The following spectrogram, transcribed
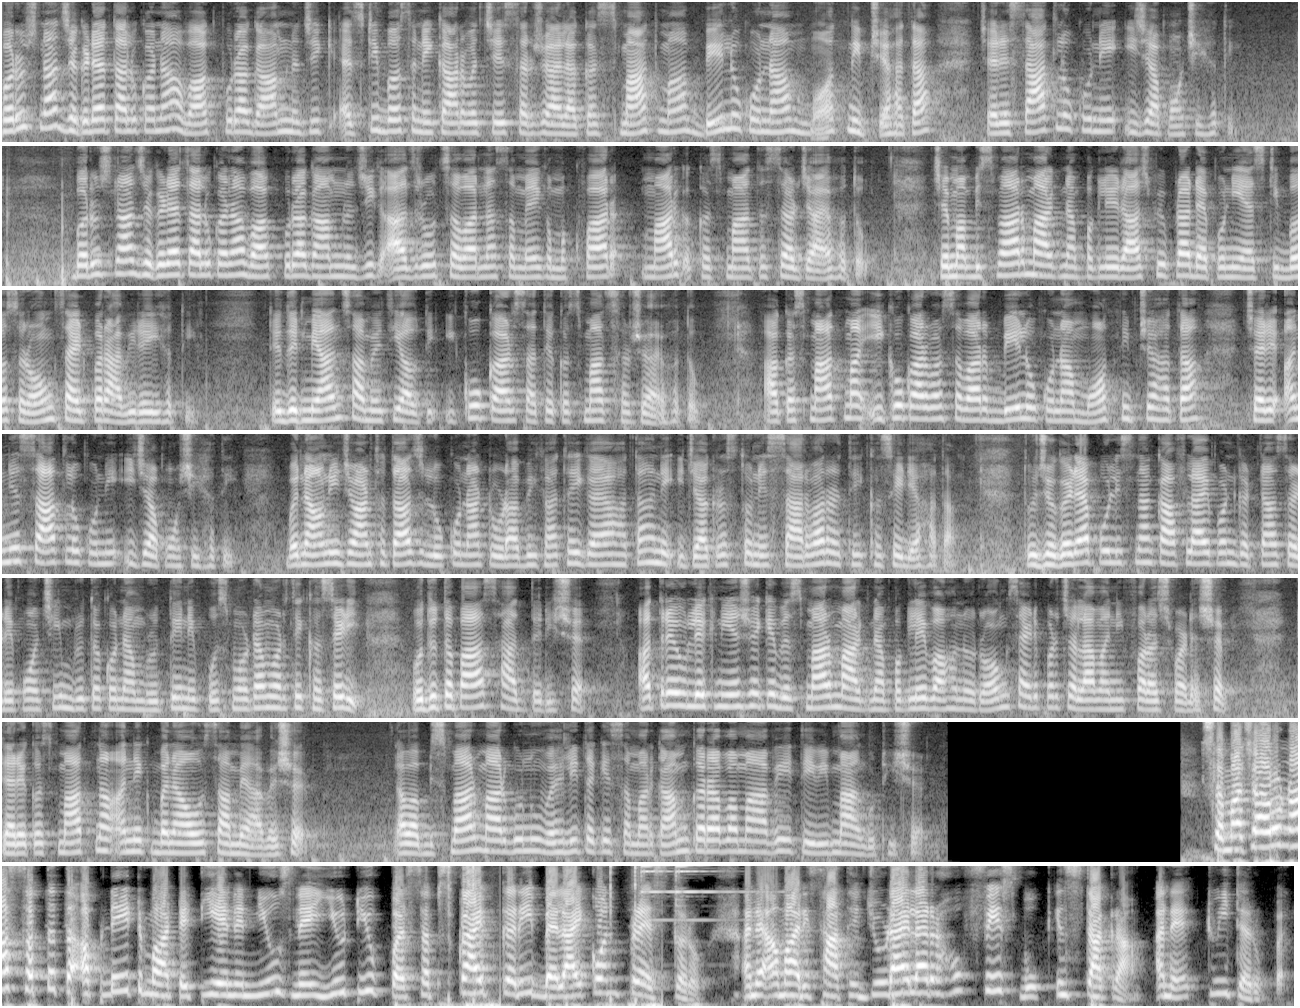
ભરૂચના ઝઘડિયા તાલુકાના વાઘપુરા ગામ નજીક એસટી બસ અને કાર વચ્ચે સર્જાયેલા અકસ્માતમાં બે લોકોના મોત નીપજ્યા હતા, જ્યારે સાત લોકોને ઈજા પહોંચી હતી. ભરૂચના ઝઘડિયા તાલુકાના વાઘપુરા ગામ નજીક આજરોજ સવારના સમયે મખવાર માર્ગ અકસ્માત સર્જાયો હતો, જેમાં બિસ્માર માર્ગના પગલે રાજપીપળા ડેપોની એસટી બસ રોંગ સાઈડ પર આવી રહી હતી. તે દરમિયાન સામેથી આવતી ઇકો કાર સાથે અકસ્માત સર્જાયો હતો. આ અકસ્માતમાં ઇકો કારમાં સવાર બે લોકોના મોત નીપજ્યા હતા, જ્યારે અન્ય સાત લોકોને ઈજા પહોંચી હતી. બનાવની જાણ થતાં જ લોકોના ટોળા ભેગા થઈ ગયા હતા અને ઈજાગ્રસ્તોને સારવાર અર્થે ખસેડ્યા હતા. તો ઝઘડિયા પોલીસના કાફલાએ પણ ઘટના સ્થળે પહોંચી મૃતકોના મૃતદેહને પોસ્ટમોર્ટમ અર્થે ખસેડી વધુ તપાસ હાથ ધરી છે. અત્રે ઉલ્લેખનીય છે કે બિસ્માર માર્ગના પગલે વાહનો રોંગ સાઈડ પર ચલાવવાની ફરજ પડે છે, ત્યારે અકસ્માતના અનેક બનાવો સામે આવે છે. આવા બિસ્માર માર્ગોનું વહેલી તકે સમારકામ કરાવવામાં આવે તેવી માંગ ઉઠી છે. સમાચારોના સતત અપડેટ માટે ટીએનએ ન્યૂઝને યુટ્યુબ પર સબસ્ક્રાઇબ કરી બેલ આઇકોન પ્રેસ કરો અને અમારી સાથે જોડાયેલા રહો ફેસબુક, ઇન્સ્ટાગ્રામ અને ટ્વિટર ઉપર.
